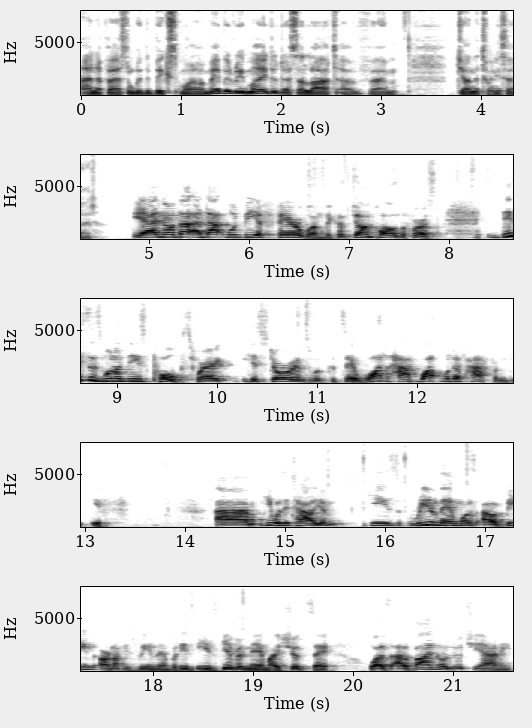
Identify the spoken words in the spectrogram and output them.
and a person with a big smile. Maybe reminded us a lot of um, John the Twenty Third. Yeah, no, that and that would be a fair one because John Paul First. This is one of these popes where historians would could say what hap- what would have happened if um, he was Italian. His real name was Albino, or not his real name, but his his given name, I should say, was Albino Luciani,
